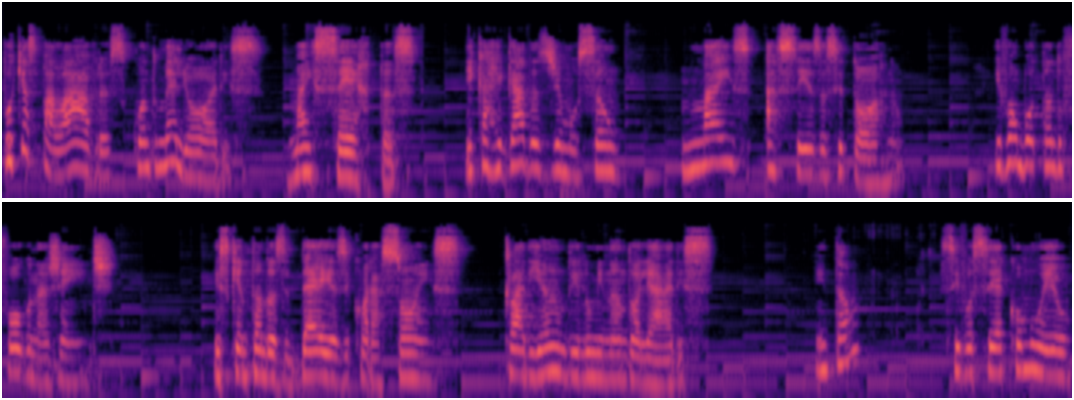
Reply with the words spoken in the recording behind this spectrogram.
Porque as palavras, quanto melhores, mais certas, e carregadas de emoção, mais acesas se tornam e vão botando fogo na gente, esquentando as ideias e corações, clareando e iluminando olhares. Então, se você é como eu,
